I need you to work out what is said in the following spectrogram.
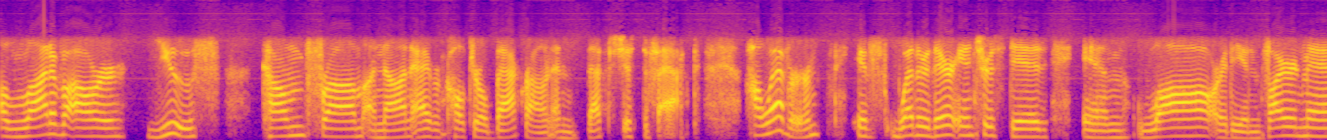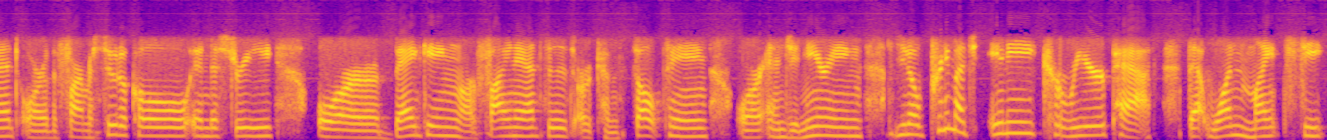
A lot of our youth come from a non-agricultural background and that's just a fact. However, if whether they're interested in law or the environment or the pharmaceutical industry or banking or finances or consulting or engineering, you know, pretty much any career path that one might seek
